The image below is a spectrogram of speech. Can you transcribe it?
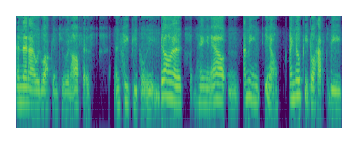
And then I would walk into an office and see people eating donuts and hanging out. And I mean, you know, I know people have to be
